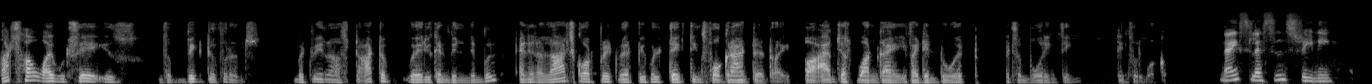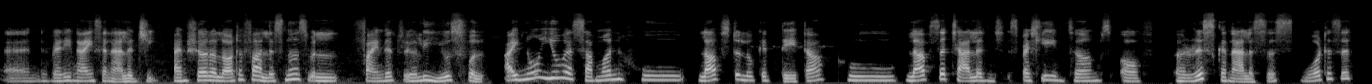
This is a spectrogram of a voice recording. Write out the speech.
That's how I would say is the big difference between a startup where you can be nimble and in a large corporate where people take things for granted, right? Uh, I'm just one guy. If I didn't do it, it's a boring thing. Things will work out. Nice lesson, Srini, and very nice analogy. I'm sure a lot of our listeners will find it really useful. I know you as someone who loves to look at data, who loves a challenge, especially in terms of a risk analysis, what is it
